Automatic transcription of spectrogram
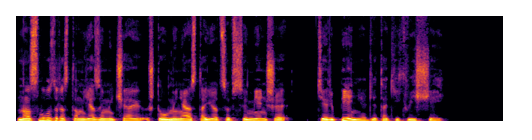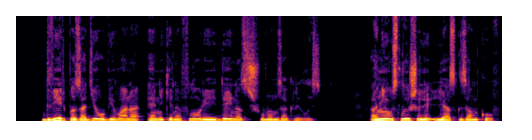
Но с возрастом я замечаю, что у меня остается все меньше терпения для таких вещей. Дверь позади Убивана, Энакина, Флори и Дейна с шумом закрылась. Они услышали лязг замков.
